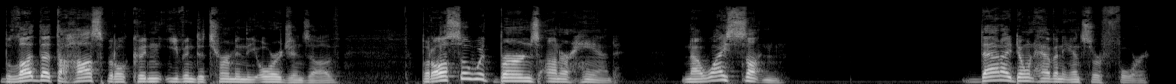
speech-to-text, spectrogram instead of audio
blood that the hospital couldn't even determine the origins of, but also with burns on her hand. Now, why Sutton? That I don't have an answer for.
